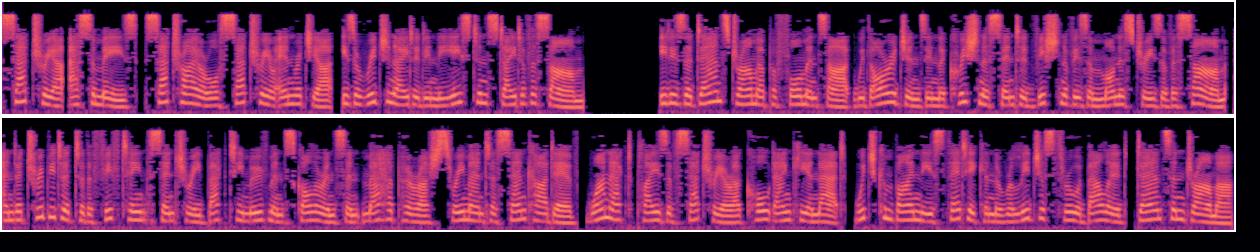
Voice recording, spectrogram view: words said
Satriya Assamese, Satriya or Satriya Nritya, is originated in the eastern state of Assam. It is a dance drama performance art with origins in the Krishna-centered Vaishnavism monasteries of Assam, and attributed to the 15th-century Bhakti movement scholar and Sant Mahapurush Srimanta Sankardev. One-act plays of Satriya are called Ankiya Nat, which combine the aesthetic and the religious through a ballad, dance and drama.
